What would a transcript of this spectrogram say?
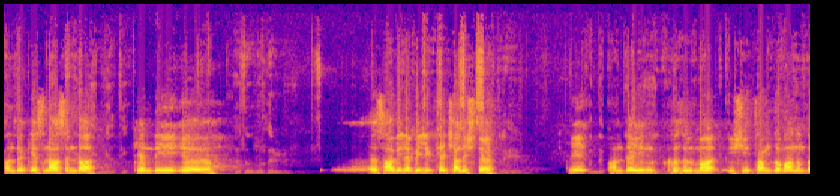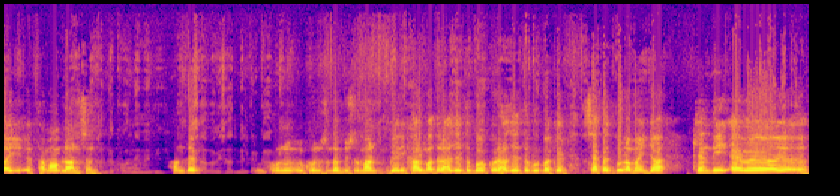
Handek esnasında kendi e, ashabıyla birlikte çalıştı. Ki Hande'in kazılma işi tam zamanında y- tamamlansın. Hande konu, konusunda Müslüman geri kalmadı. Hazreti Bakır, Hazreti Ebu Bakır sepet bulamayınca kendi ev e,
